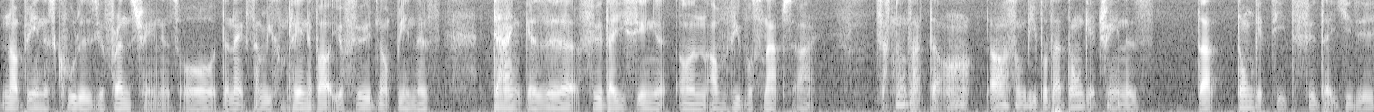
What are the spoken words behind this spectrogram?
not being as cool as your friends' trainers, or the next time you complain about your food not being as dank as the food that you see on, your, on other people's snaps, right? Just know that there are, there are some people that don't get trainers, don't get to eat the food that you do,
